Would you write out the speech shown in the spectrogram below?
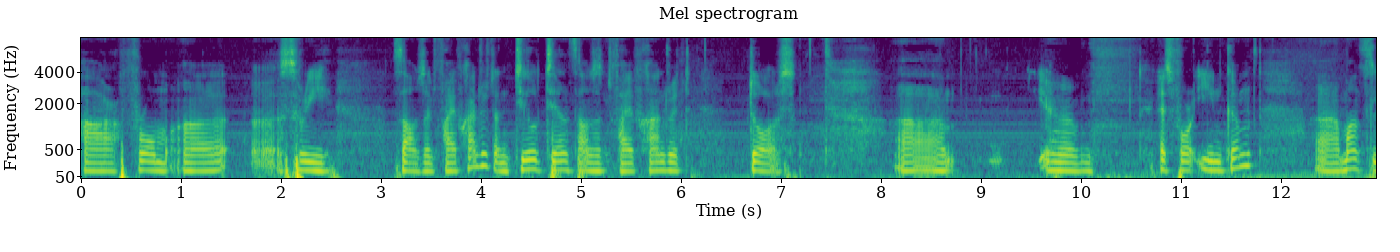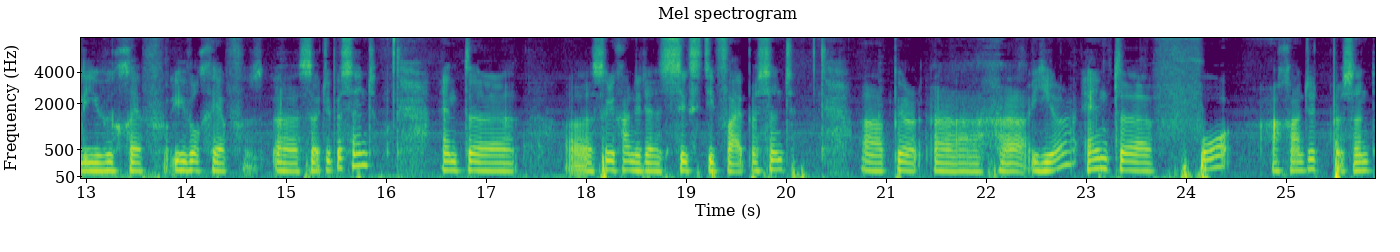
are from uh, 3,500 until 10,500 Um, um, as for income, uh, monthly you will have you will have thirty percent and 365% per year and for 100%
